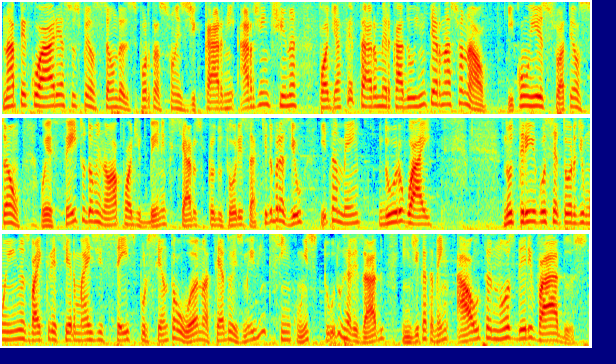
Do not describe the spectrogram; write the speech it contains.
Na pecuária, a suspensão das exportações de carne argentina pode afetar o mercado internacional. E com isso, atenção, o efeito dominó pode beneficiar os produtores aqui do Brasil e também do Uruguai. No trigo, o setor de moinhos vai crescer mais de 6% ao ano até 2025. Um estudo realizado indica também alta nos derivados.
